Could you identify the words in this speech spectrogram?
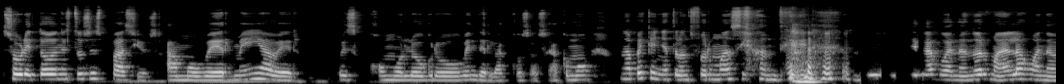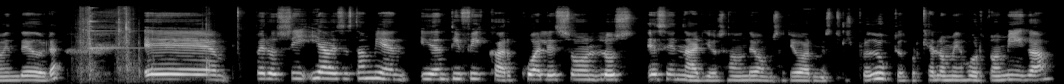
sobre todo en estos espacios, a moverme y a ver pues cómo logro vender la cosa, o sea, como una pequeña transformación de, de la Juana normal a la Juana vendedora. Eh, pero sí, y a veces también identificar cuáles son los escenarios a donde vamos a llevar nuestros productos, porque a lo mejor tu amiga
